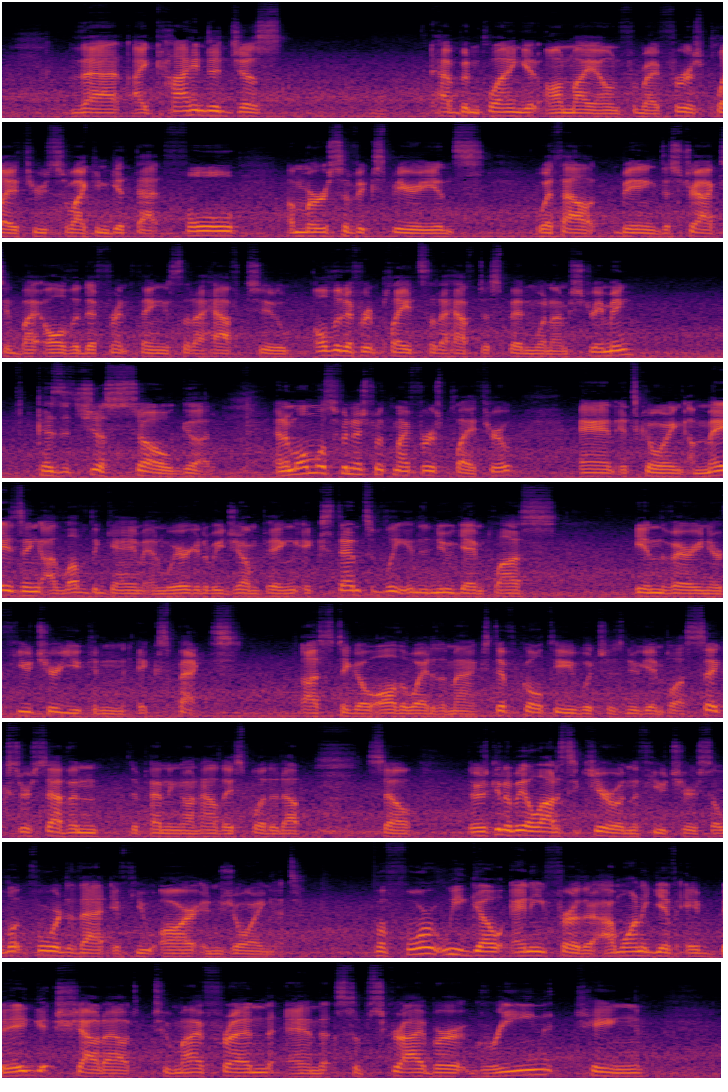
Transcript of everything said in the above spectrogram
that I kind of just have been playing it on my own for my first playthrough so I can get that full immersive experience without being distracted by all the different things that I have to, all the different plates that I have to spin when I'm streaming because it's just so good. And I'm almost finished with my first playthrough, and it's going amazing. I love the game, and we're going to be jumping extensively into New Game Plus in the very near future. You can expect us to go all the way to the max difficulty, which is New Game Plus 6 or 7, depending on how they split it up. So there's going to be a lot of Sekiro in the future, so look forward to that if you are enjoying it. Before we go any further, I want to give a big shout out to my friend and subscriber, Green King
